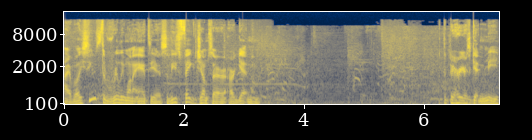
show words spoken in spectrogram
All right, well, he seems to really want to anti-us, so these fake jumps are, are getting him. But the barrier's getting me.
